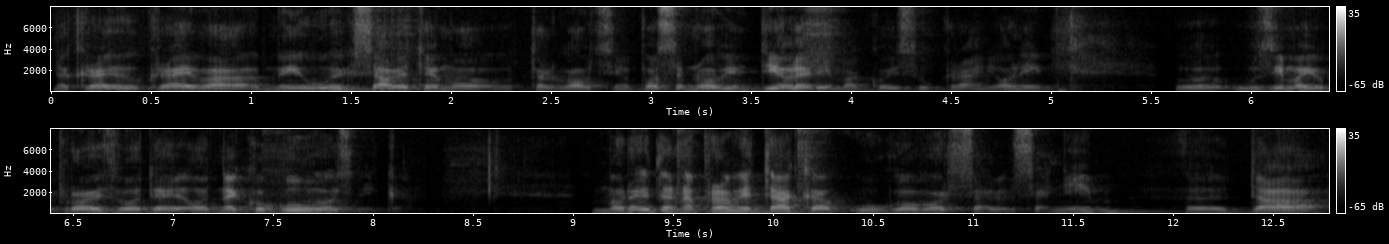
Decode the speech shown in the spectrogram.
na kraju krajeva mi uvek savjetujemo trgovcima, posebno ovim dilerima koji su u krajnji, oni e, uzimaju proizvode od nekog uvoznika. Moraju da naprave takav ugovor sa, sa njim E, da,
